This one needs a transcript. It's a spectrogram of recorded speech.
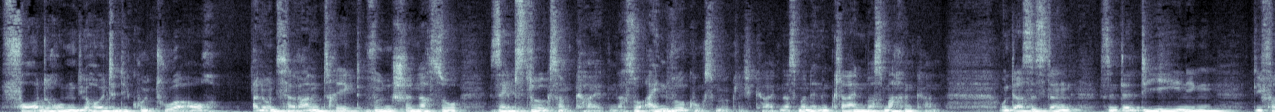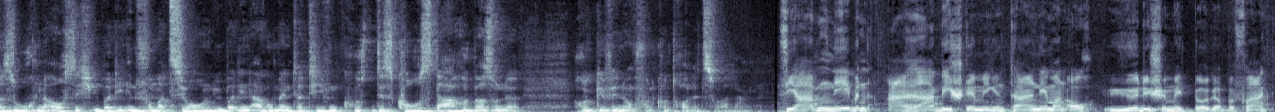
Forderungen, die heute die Kultur auch an uns heranträgt, Wünsche nach so Selbstwirksamkeiten, nach so Einwirkungsmöglichkeiten, dass man in einem Kleinen was machen kann. Und das ist dann, sind dann diejenigen, die versuchen auch sich über die Information, über den argumentativen Diskurs darüber so eine Rückgewinnung von Kontrolle zu erlangen. Sie haben neben arabischstämmigen Teilnehmern auch jüdische Mitbürger befragt.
